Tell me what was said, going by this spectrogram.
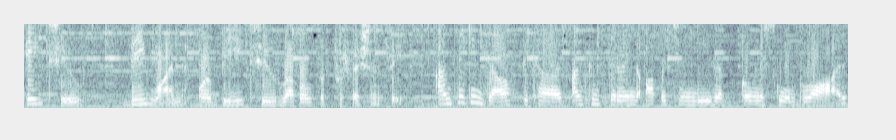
A2, B1, or B2 levels of proficiency. I'm taking DELF because I'm considering the opportunities of going to school abroad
